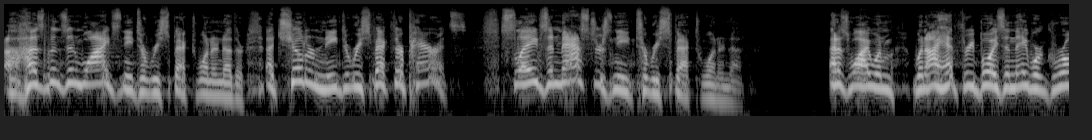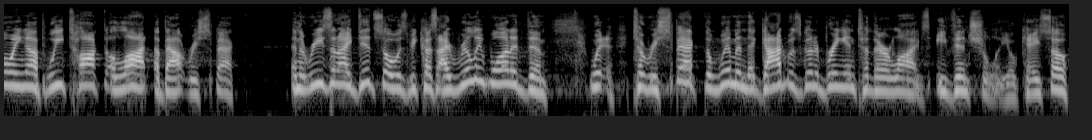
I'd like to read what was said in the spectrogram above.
husbands and wives need to respect one another. Uh, children need to respect their parents. Slaves and masters need to respect one another. That is why when, when I had three boys and they were growing up, we talked a lot about respect. And the reason I did so was because I really wanted them to respect the women that God was going to bring into their lives eventually, okay? So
